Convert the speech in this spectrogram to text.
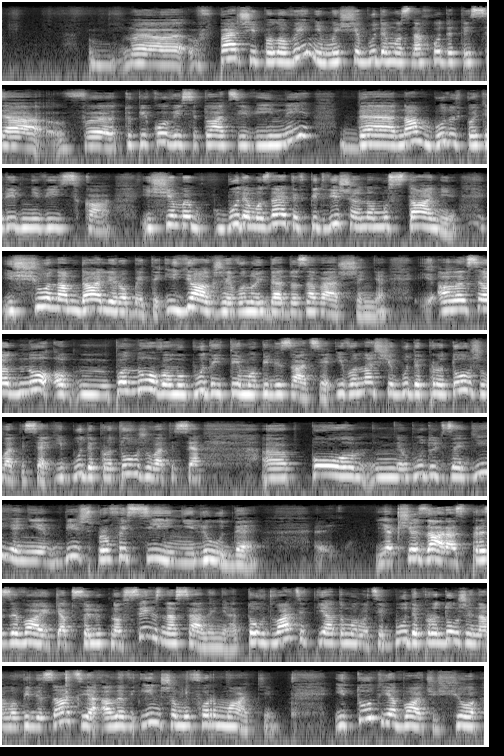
В першій половині ми ще будемо знаходитися в тупіковій ситуації війни, де нам будуть потрібні війська. І ще ми будемо, знаєте, в підвішеному стані. І що нам далі робити, і як же воно йде до завершення. Але все одно по-новому буде йти мобілізація, і вона ще буде продовжуватися, і буде продовжуватися е, по, будуть задіяні більш професійні люди. Якщо зараз призивають абсолютно всіх з населення, то в 25-му році буде продовжена мобілізація, але в іншому форматі. І тут я бачу, що е,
